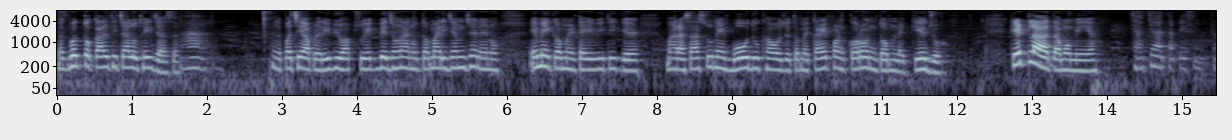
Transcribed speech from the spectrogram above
લગભગ તો કાલથી ચાલુ થઈ જશે. હા. એટલે પછી આપણે રિવ્યૂ આપશું. એક બે જણાનું તમારી જેમ છે ને એનું એમેય કમેન્ટ આવી હતી કે મારા સાસુને બહુ દુખાવો છે તમે કાંઈ પણ કરો ને તો અમને કહેજો. કેટલા હતા મમ્મી અહીંયા? પેશન્ટ તો.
